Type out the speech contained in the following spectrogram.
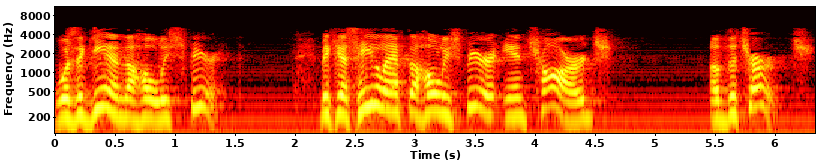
was again the Holy Spirit. Because he left the Holy Spirit in charge of the church.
